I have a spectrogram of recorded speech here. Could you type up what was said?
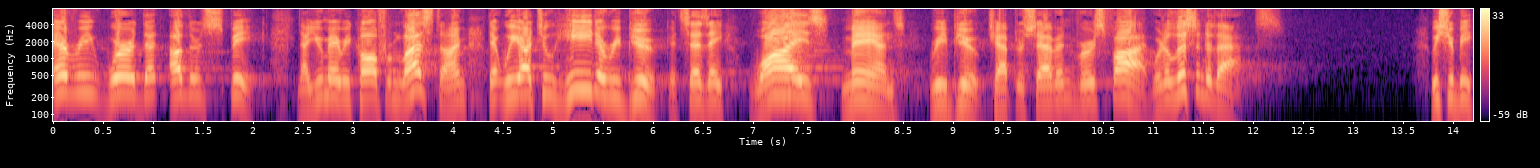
every word that others speak. Now, you may recall from last time that we are to heed a rebuke. It says a wise man's rebuke, chapter 7, verse 5. We're to listen to that. We should be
